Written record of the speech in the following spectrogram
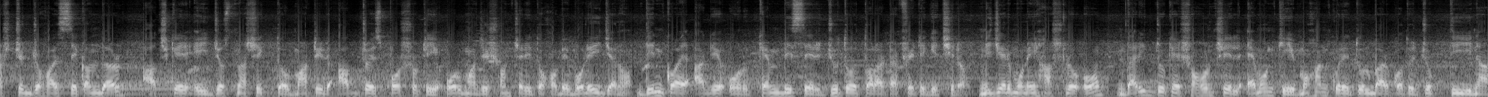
আশ্চর্য হয় সেকান্দার আজকের এই জ্যোৎস্নাসিক্ত মাটির আর্দ্র স্পর্শটি ওর মাঝে সঞ্চারিত হবে বলেই যেন দিন কয় আগে ওর ক্যাম্বিসের জুতোর তলাটা ফেটে গেছিল। নিজের মনেই হাসলো ও দারিদ্র্যকে সহনশীল এমনকি মহান করে তুলবার কত যুক্তি না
